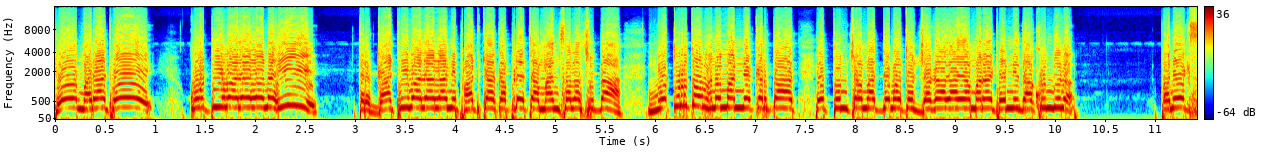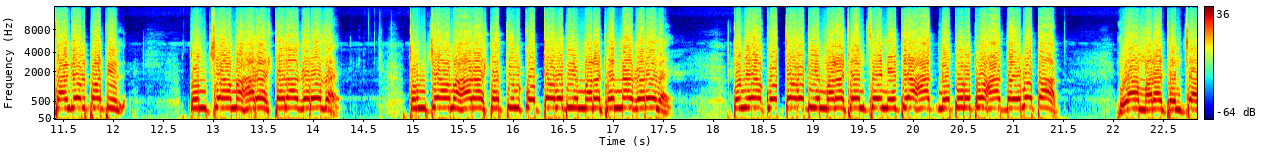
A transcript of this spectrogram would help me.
हे मराठे कोटीवाल्याला नाही तर गाठीवाल्याला आणि फाटक्या कपड्याच्या माणसाला सुद्धा नेतृत्व म्हणून मान्य करतात. हे तुमच्या माध्यमातून जगाला या मराठ्यांनी दाखवून दिलं. पण एक सांगेल पाटील तुमच्या महाराष्ट्राला गरज आहे. तुमच्या महाराष्ट्रातील कोट्यावधी मराठ्यांना गरज आहे. तुम्ही या कोट्यावधी मराठ्यांचे नेते आहात नेतृत्व आहात दैवत आहात या मराठ्यांच्या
